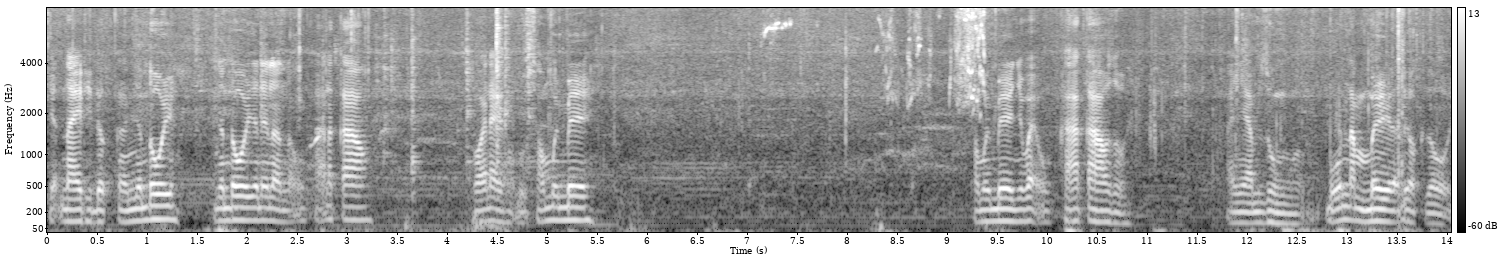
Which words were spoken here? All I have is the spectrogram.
hiện nay thì được nhân đôi nhân đôi cho nên là nó cũng khá là cao. Gói này khoảng độ 60 m 60 m như vậy cũng khá cao rồi. Anh em dùng 4 5 m đã được rồi.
